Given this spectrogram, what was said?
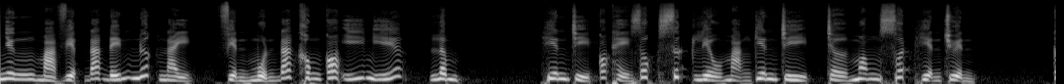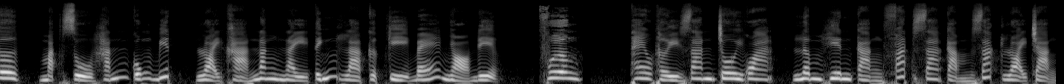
Nhưng mà việc đã đến nước này, phiền muộn đã không có ý nghĩa, Lâm. Hiên chỉ có thể dốc sức liều mạng kiên trì, chờ mong xuất hiện chuyển. Cơ, mặc dù hắn cũng biết Loại khả năng này tính là cực kỳ bé nhỏ địa. Phương. Theo thời gian trôi qua, Lâm Hiên càng phát ra cảm giác loại trạng.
